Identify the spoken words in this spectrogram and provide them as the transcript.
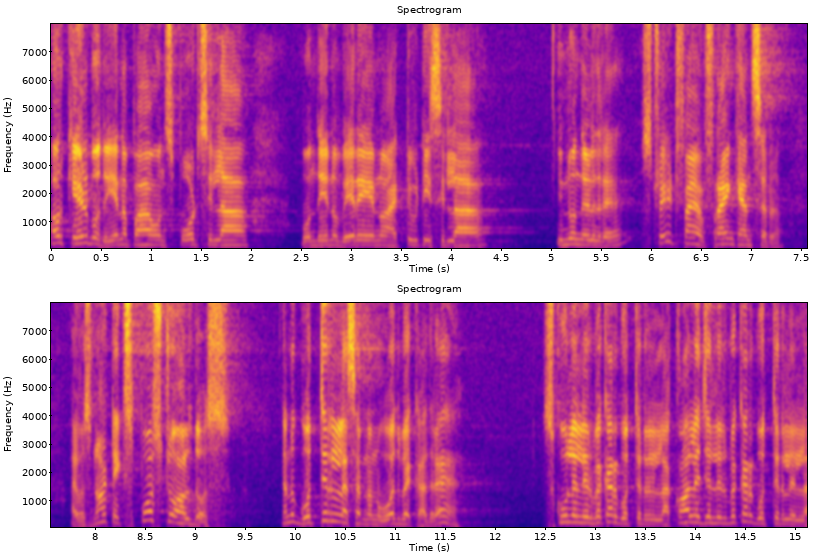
ಅವ್ರು ಕೇಳ್ಬೋದು, ಏನಪ್ಪ, ಒಂದು ಸ್ಪೋರ್ಟ್ಸ್ ಇಲ್ಲ, ಒಂದೇನು, ಬೇರೆ ಏನೋ ಆ್ಯಕ್ಟಿವಿಟೀಸ್ ಇಲ್ಲ. ಇನ್ನೊಂದು ಹೇಳಿದ್ರೆ ಸ್ಟ್ರೇಟ್ ಫ್ಯಾ frank answer I was not expose to all those ನನಗೆ ಗೊತ್ತಿರಲಿಲ್ಲ ಸರ್, ನಾನು ಓದಬೇಕಾದ್ರೆ. ಸ್ಕೂಲಲ್ಲಿ ಇರ್ಬೇಕಾದ್ರೆ ಗೊತ್ತಿರಲಿಲ್ಲ, ಕಾಲೇಜಲ್ಲಿ ಇರ್ಬೇಕಾದ್ರೆ ಗೊತ್ತಿರಲಿಲ್ಲ.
